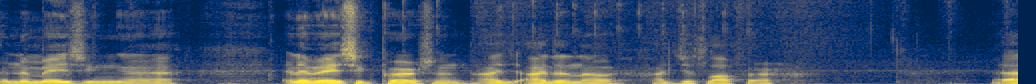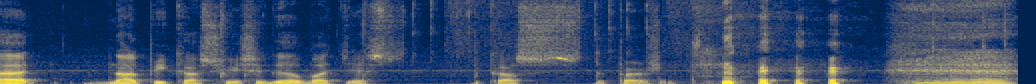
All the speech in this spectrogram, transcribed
an amazing, uh, an amazing person. I, I don't know, I just love her. Uh, not because she's a girl, but just because the person.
